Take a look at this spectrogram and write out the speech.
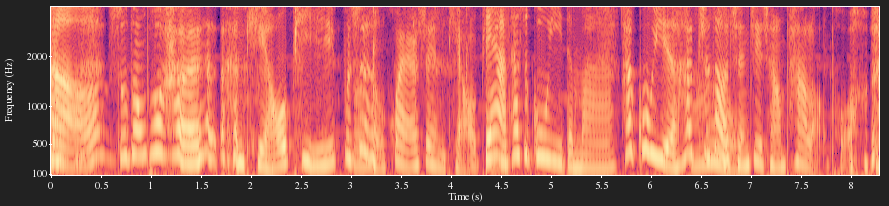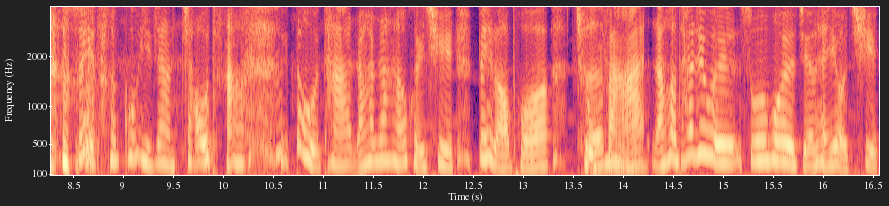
道苏东坡很很调皮，不是很坏，而是很调皮。等下，他是故意的吗？他故意的，他知道陈继常怕老婆，所以他故意这样招他、逗他，然后让他回去被老婆处罚，然后他就会苏东坡又觉得很有趣，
